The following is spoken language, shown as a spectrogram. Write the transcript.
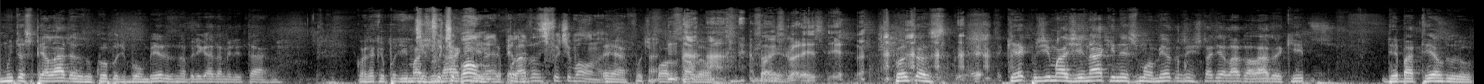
com muitas peladas no Corpo de Bombeiros na Brigada Militar. Né? Quando é que eu podia imaginar. De futebol, que, né? Depois... Peladas de futebol, né? É, futebol no salão. é bom esclarecer. Quantas. É, quem é que podia imaginar que nesse momento a gente estaria lado a lado aqui, debatendo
